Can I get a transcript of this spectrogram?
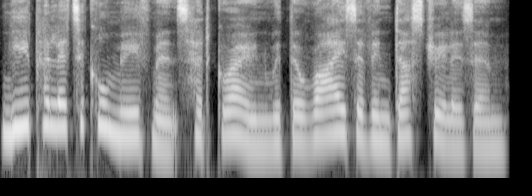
new political movements had grown with the rise of industrialism,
